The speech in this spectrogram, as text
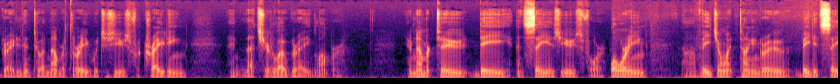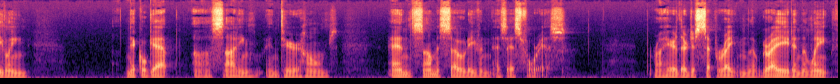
graded into a number three, which is used for crating, and that's your low grade lumber. Your number two, D, and C is used for flooring uh, V joint tongue and groove, beaded ceiling, nickel gap uh, siding interior homes, and some is sold even as S4S. Right here, they're just separating the grade and the length,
